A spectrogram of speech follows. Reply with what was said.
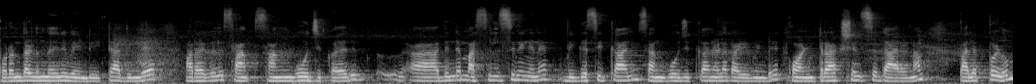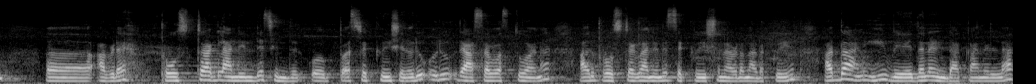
പുറന്തള്ളുന്നതിന് വേണ്ടിയിട്ട് അതിന്റെ അറകൾ സങ്കോചിക്കും. അതായത് അതിന്റെ മസിൽസിന് ഇങ്ങനെ വികസിക്കാനും സങ്കോചിക്കാനുള്ള കഴിവുണ്ട്. കോൺട്രാക്ഷൻസ് കാരണം പലപ്പോഴും അവിടെ പ്രോസ്റ്റാഗ്ലാൻഡിന്റെ സിന്ത സെക്രീഷൻ ഒരു ഒരു രാസവസ്തുവാണ് ആ ഒരു പ്രോസ്റ്റാഗ്ലാൻഡിന്റെ സെക്രീഷൻ അവിടെ നടക്കുകയും അതാണ് ഈ വേദന ഉണ്ടാക്കാനുള്ള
